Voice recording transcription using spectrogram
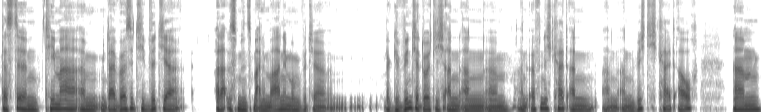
Das ähm, Thema ähm, Diversity wird ja, oder ist zumindest meine Wahrnehmung, wird ja oder gewinnt ja deutlich an, an, ähm, an Öffentlichkeit, an, an, an Wichtigkeit auch. Ähm,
